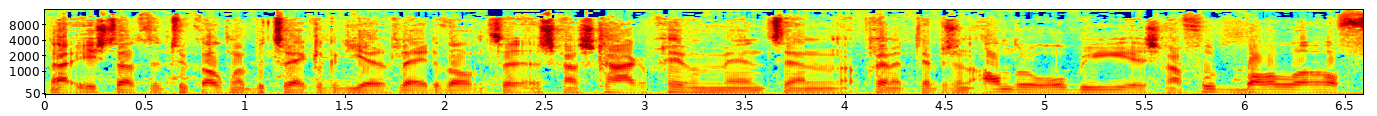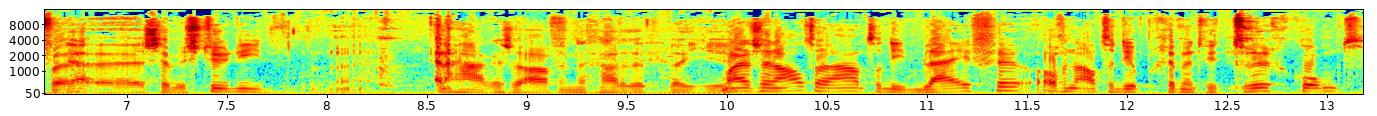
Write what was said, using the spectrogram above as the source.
Nou is dat natuurlijk ook maar betrekkelijk de jeugdleden, want ze gaan schaken op een gegeven moment en op een gegeven moment hebben ze een andere hobby, ze gaan voetballen of ze hebben studie en dan haken ze af. En dan gaat het een beetje... Maar er zijn altijd een aantal die blijven of een aantal die op een gegeven moment weer terugkomt.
